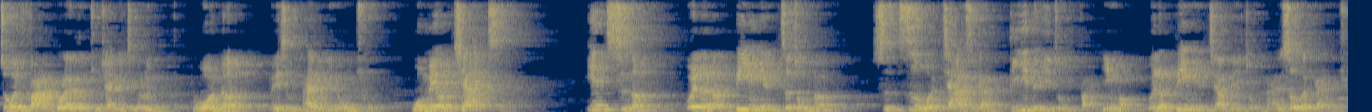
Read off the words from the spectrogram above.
这会反过来得出这样一个结论：我呢没什么太多的用处，我没有价值。因此呢，为了呢避免这种呢使自我价值感低的一种反应哦，为了避免这样的一种难受的感觉，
